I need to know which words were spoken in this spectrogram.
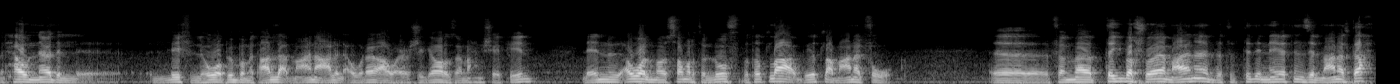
بنحاول نعدل الليف اللي هو بيبقى متعلق معانا على الأوراق أو على الشجار زي ما إحنا شايفين لأن أول ما ثمرة اللوف بتطلع بيطلع معانا لفوق. آه، فما بتكبر شوية معانا بتبتدي إن هي تنزل معانا لتحت.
